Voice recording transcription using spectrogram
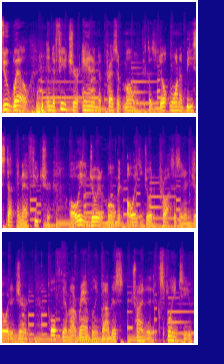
do well in the future and in the present moment because you don't want to be stuck in that future. Always enjoy the moment, always enjoy the process, and enjoy the journey. Hopefully, I'm not rambling, but I'm just trying to explain to you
